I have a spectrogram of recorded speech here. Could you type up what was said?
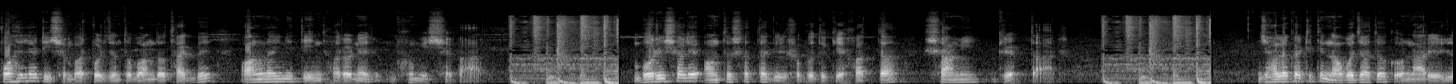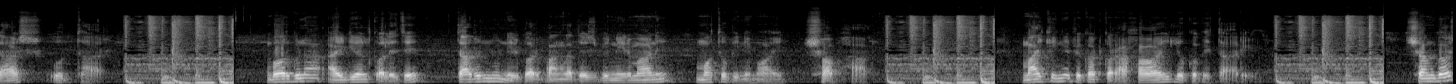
পহেলা ডিসেম্বর পর্যন্ত বন্ধ থাকবে অনলাইনে তিন ধরনের ভূমি সেবা। বরিশালে অন্তঃসত্ত্বা গৃহবধূকে হত্যা, স্বামী গ্রেপ্তার। ঝালকাঠিতে নবজাতক ও নারীর লাশ উদ্ধার। বরগুনা আইডিয়াল কলেজে তারুণ্য নির্ভর বাংলাদেশ বিনির্মাণে মতবিনিময় সভা। মাইকিংয়ে রেকর্ড করা হয় লোকবেতারে। সংবাদ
